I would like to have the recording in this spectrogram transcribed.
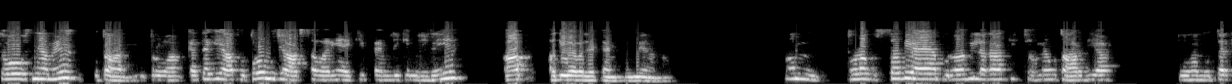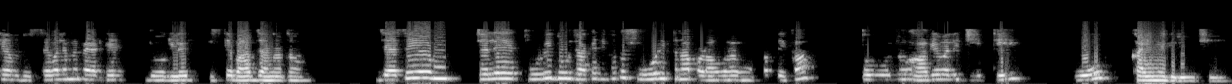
तो उसने हमें उतार, उतरवा। कहता है कि आप उतरो, मुझे आठ सवारियाँ एक ही फैमिली की मिल गई हैं, आप अगले वाले टेंपो में आना। हम थोड़ा गुस्सा भी आया, बुरा भी लगा कि हमें उतार दिया। तो हम उतर के हम दूसरे वाले में बैठ गए, जो अगले, इसके बाद जाना था। जैसे हम चले, थोड़ी दूर जाके देखा तो शोर इतना पड़ा हुआ है वहाँ पर, देखा तो वो जो आगे वाली जीप थी, वो खाई में गिरी थी।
